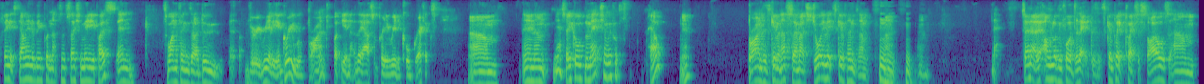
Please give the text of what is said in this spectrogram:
Phoenix Talion had been putting up some social media posts and it's one of the things that I do uh, very rarely agree with Bryant, but you know they are some pretty really cool graphics. Um, and um, yeah, so he called the match, and we thought, hell, yeah, Bryant has given us so much joy. Let's give him some. Um, um, yeah. So no, I'm looking forward to that because it's a complete clash of styles. Um,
